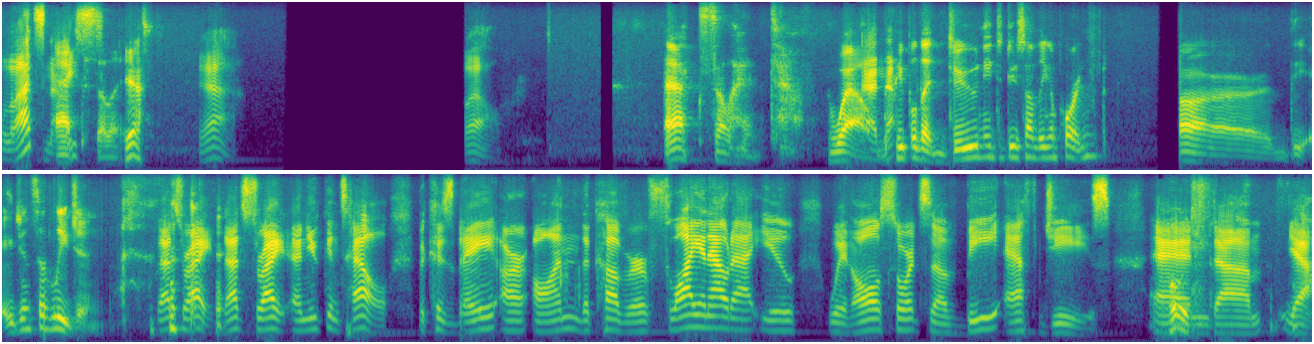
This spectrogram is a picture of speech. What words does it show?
Well, that's nice. Excellent. Yeah. Yeah. Well. Excellent. Well, And the that- people that do need to do something important are the agents of Legion. That's right. That's right. And you can tell because they are on the cover flying out at you with all sorts of BFGs. And um, yeah,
